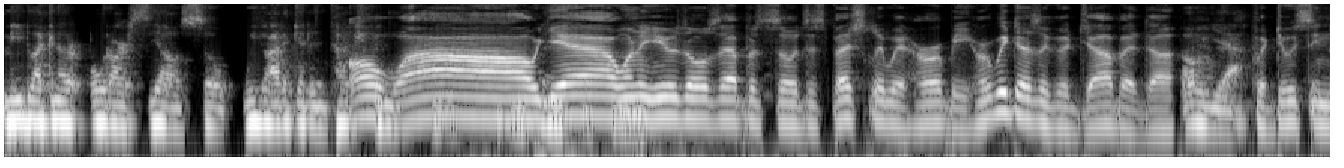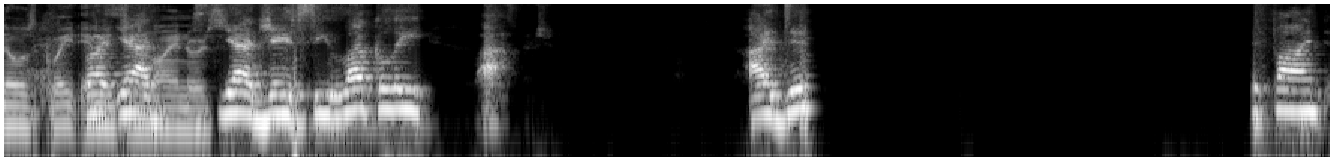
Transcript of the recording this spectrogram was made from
maybe like another old RCL. So we got to get in touch. Oh wow, yeah, I want to hear those episodes, especially with Herbie. Herbie does a good job at uh, oh yeah producing those great image yeah, liners. Yeah, JC. Luckily, I, I did find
